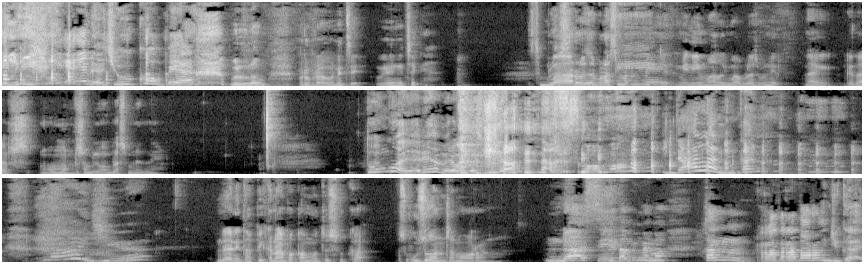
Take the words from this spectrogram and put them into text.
ini. Kayaknya udah cukup ya. Belum. Baru berapa menit sih? Ini ngeceknya? Sebelas baru detik. 11 menit. Minimal 15 menit. Nah kita harus ngomong terus sampai 15 menit nih. Tunggu aja dia sampai 15 menit. Nah harus ngomong. Jalan kan? Nah aja Nggak nih tapi kenapa kamu tuh suka uzon sama orang? Enggak sih Tapi memang Kan rata-rata orang juga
